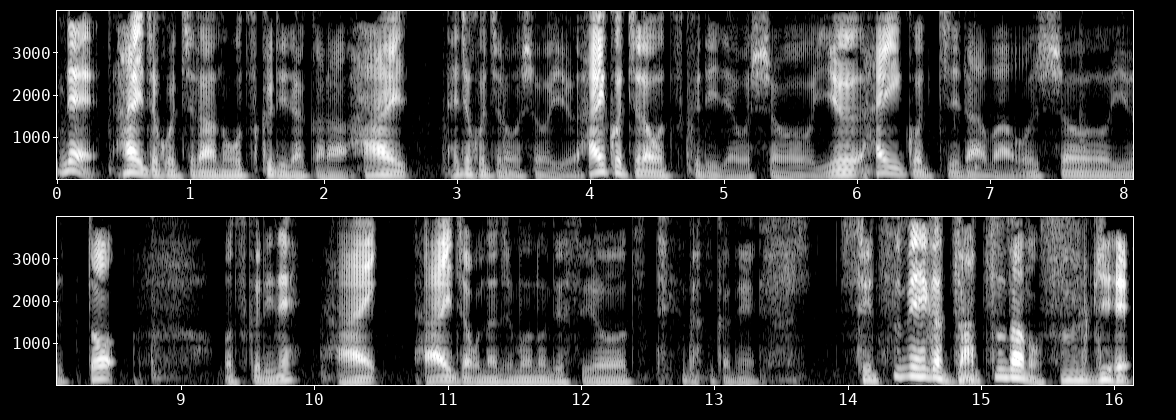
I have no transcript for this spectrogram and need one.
で、はい、じゃあこちらあのお作りだから、はい。はい、じゃあこちらお醤油。はい、こちらお作りでお醤油。はい、こちらはお醤油と、お作りね。はい。はい、じゃあ同じものですよ。つって、なんかね、説明が雑なの、すげえ。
